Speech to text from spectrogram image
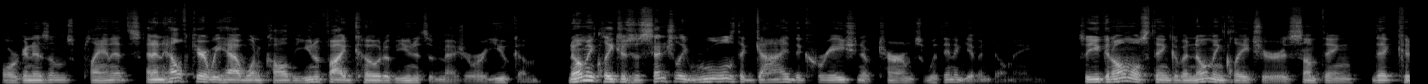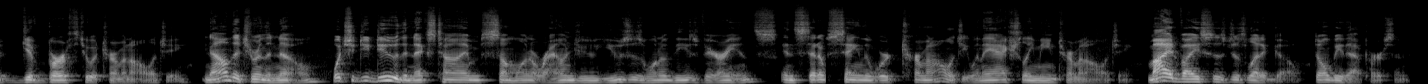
organisms, planets, and in healthcare we have one called the Unified Code of Units of Measure, or UCUM. Nomenclature is essentially rules that guide the creation of terms within a given domain. So you can almost think of a nomenclature as something that could give birth to a terminology. Now that you're in the know, what should you do the next time someone around you uses one of these variants instead of saying the word terminology when they actually mean terminology? My advice is just let it go. Don't be that person.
